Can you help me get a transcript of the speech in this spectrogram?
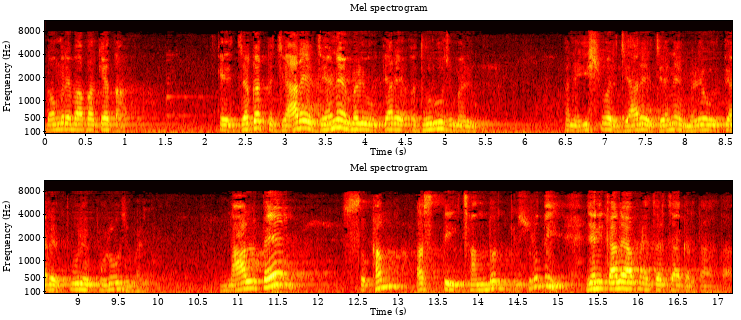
ડોંગરે બાપા કહેતા કે જગત જ્યારે જેને મળ્યું ત્યારે અધૂરું જ મળ્યું. અને ઈશ્વર જ્યારે જેને મળ્યો ત્યારે પૂરેપૂરો જ મળ્યો. નાલપે સુખમ અસ્થિ છાંદોગ્ય શ્રુતિ, જેની કાલે આપણે ચર્ચા કરતા હતા.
